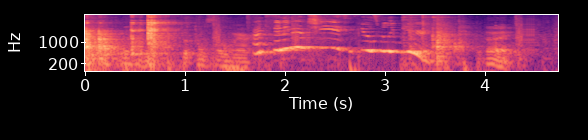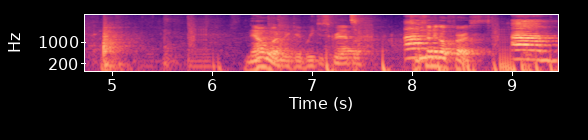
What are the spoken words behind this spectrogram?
Put them somewhere. I'm sitting on cheese. It feels really weird. All right. Now what do we do? We just grab a. Um, Who's gonna go first? Um.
